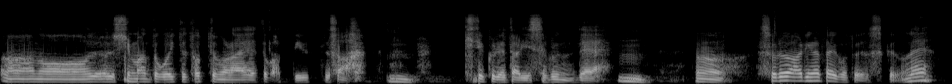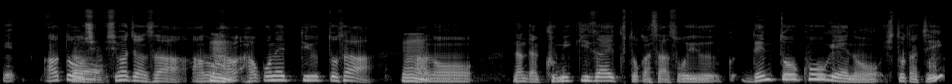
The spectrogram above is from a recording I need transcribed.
あの島のとこ行って撮ってもらえとかって言ってさうん。来てくれたりするんで、うん。うん、それはありがたいことですけどね。あと、しうん。しまちゃんさあの、うん。は箱根っていうとさ、うん、あのなんだ組木細工とかさそういう伝統工芸の人たち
